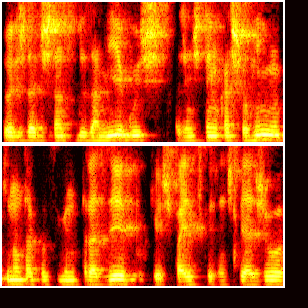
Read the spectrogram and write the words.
dores da distância dos amigos. A gente tem um cachorrinho que não está conseguindo trazer, porque os países que a gente viajou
